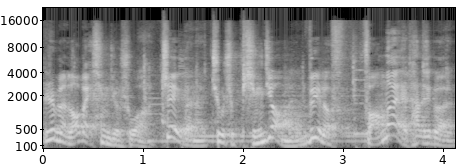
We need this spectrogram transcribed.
日本老百姓就说啊，这个呢就是平将门为了妨碍他这个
